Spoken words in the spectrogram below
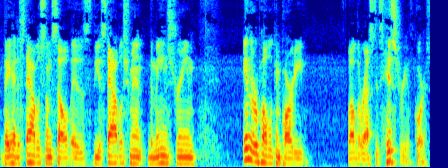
They had established themselves as the establishment, the mainstream in the Republican Party. Well, the rest is history, of course.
